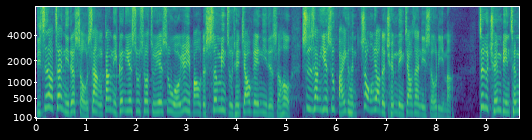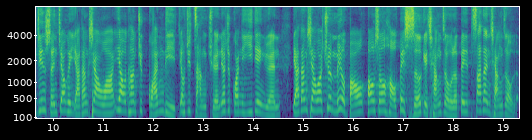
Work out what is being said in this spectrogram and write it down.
你知道在你的手上，当你跟耶稣说：“主耶稣，我愿意把我的生命主权交给你”的时候，事实上，耶稣把一个很重要的权柄交在你手里吗？这个权柄曾经神交给亚当夏娃，要他们去管理，要去掌权，要去管理伊甸园。亚当夏娃却没有保保守好，被蛇给抢走了，被撒旦抢走了。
